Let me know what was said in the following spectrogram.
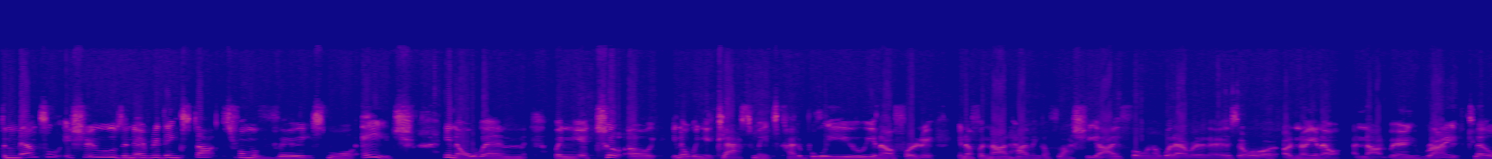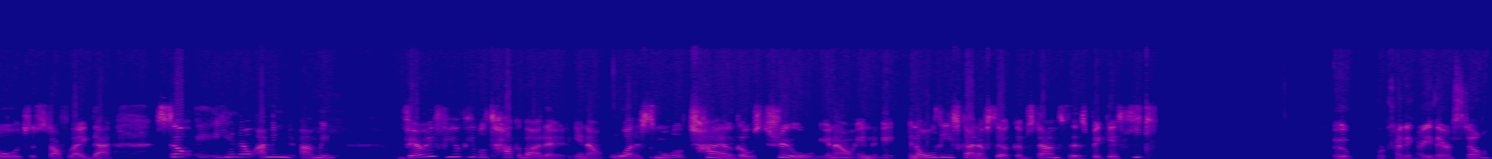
the mental issues and everything starts from a very small age. You know when when your chil- uh, you know when your classmates kind of bully you you know for you know for not having a flashy iphone or whatever it is or, or no you know and not wearing bright Right. clothes or stuff like that. So you know i mean i mean very few people talk about it you know what a small child goes through you know in in all these kind of circumstances because he oh we're cutting. Are you there still?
